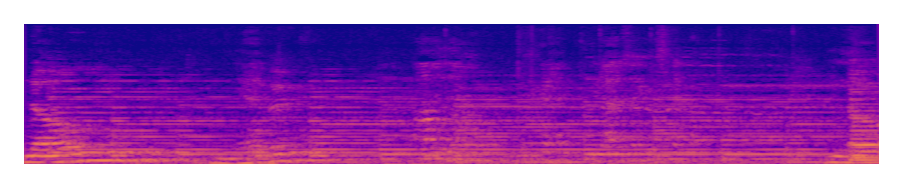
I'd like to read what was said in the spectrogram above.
no, I'm? No,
